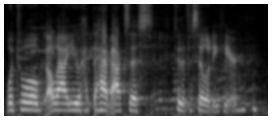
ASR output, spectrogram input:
which will allow you to have access to the facility here.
